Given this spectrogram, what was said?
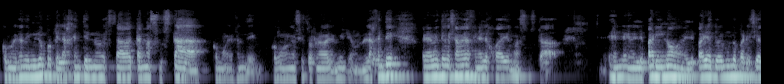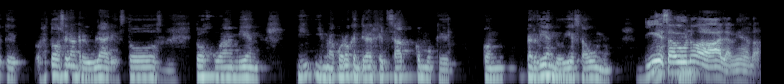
como en Sunday Million porque la gente no estaba tan asustada como en, como en ese torneo del Million. La gente realmente en esa mesa final le jugaba bien asustada. En, el de Pari no, en el de Pari a todo el mundo parecía que, o sea, todos eran regulares, todos, todos jugaban bien. Y, me acuerdo que entré al heads up como que con, perdiendo 10 a 1. 10 a 1, a la mierda.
